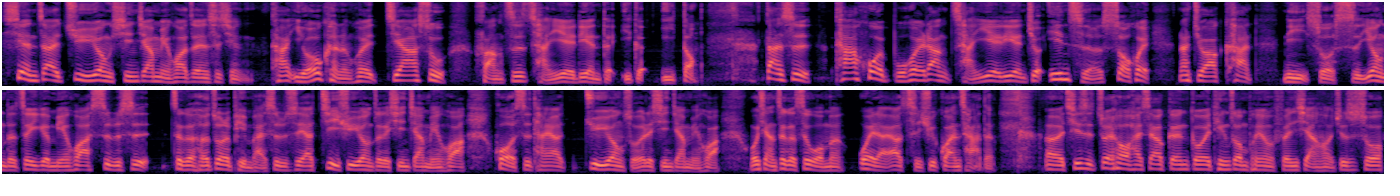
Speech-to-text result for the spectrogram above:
现在拒用新疆棉花这件事情，它有可能会加速纺织产业链的一个移动，但是它会不会让产业链就因此而受惠，那就要看你所使用的这一个棉花是不是。这个合作的品牌是不是要继续用这个新疆棉花，或者是他要拒用所谓的新疆棉花？我想这个是我们未来要持续观察的。呃，其实最后还是要跟各位听众朋友分享哈，就是说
